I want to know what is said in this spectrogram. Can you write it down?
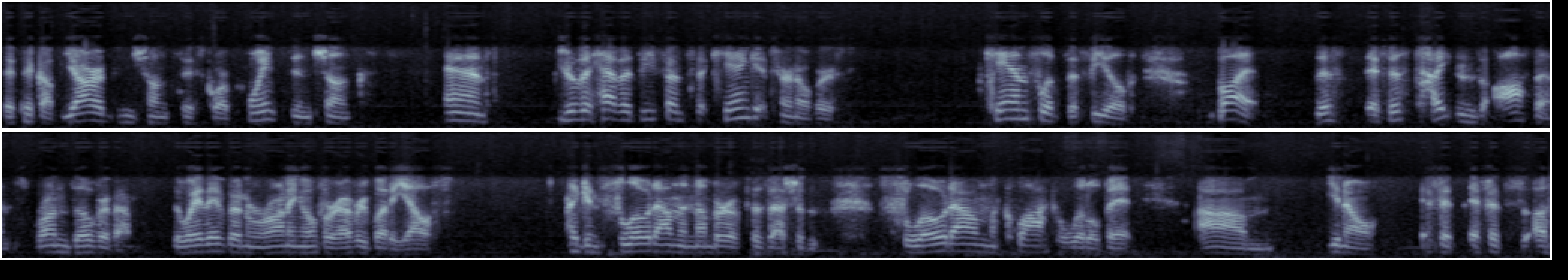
They pick up yards in chunks. They score points in chunks. And, you know, they have a defense that can get turnovers, can flip the field. But this, if this Titans offense runs over them, the way they've been running over everybody else, they can slow down the number of possessions, slow down the clock a little bit. Um, you know, if it if it's a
